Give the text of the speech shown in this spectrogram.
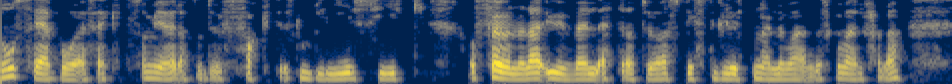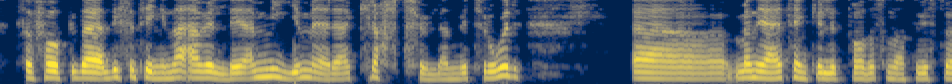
nocebo-effekt som gjør at du faktisk blir syk og føler deg uvel etter at du har spist gluten eller hva enn det skal være for noe. Så folk, det, disse tingene er, veldig, er mye mer kraftfulle enn vi tror. Uh, men jeg tenker litt på det sånn at hvis du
